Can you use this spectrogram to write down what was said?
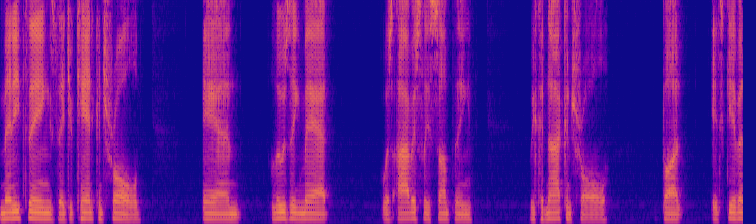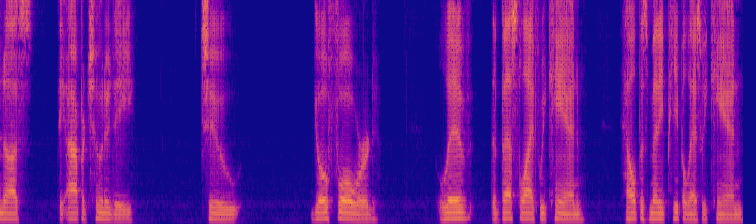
many things that you can't control. And losing Matt was obviously something we could not control, but it's given us the opportunity to go forward, live the best life we can, help as many people as we can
